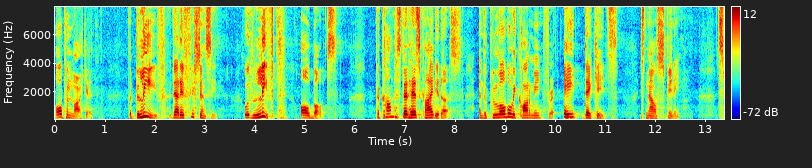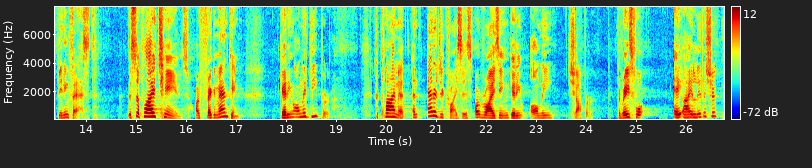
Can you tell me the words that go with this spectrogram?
open market, the belief that efficiency would lift all boats, the compass that has guided us and the global economy for eight decades is now spinning, spinning fast. The supply chains are fragmenting, getting only deeper. The climate and energy crisis are rising, getting only sharper. The race for AI leadership,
